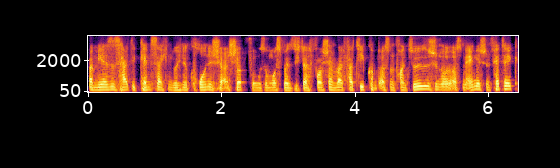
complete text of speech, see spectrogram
Bei mir ist es halt die Kennzeichen durch eine chronische Erschöpfung. So muss man sich das vorstellen, weil Fatigue kommt aus dem Französischen oder aus dem Englischen Fatigue,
